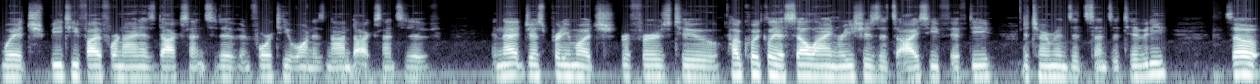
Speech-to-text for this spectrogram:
which BT549 is dox sensitive and 4T1 is non dox sensitive and that just pretty much refers to how quickly a cell line reaches its IC50 determines its sensitivity. So,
